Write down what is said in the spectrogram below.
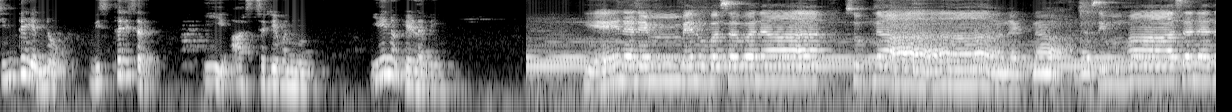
ಚಿಂತೆಯನ್ನು ವಿಸ್ತರಿಸರು. ಈ ಆಶ್ಚರ್ಯವನ್ನು ಏನು ಹೇಳಲಿ? ಏನನೆಂಬೆನು ಬಸವನ ಸುಜ್ಞಾನ ಜ್ಞಾನ ಸಿಂಹಾಸನದ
